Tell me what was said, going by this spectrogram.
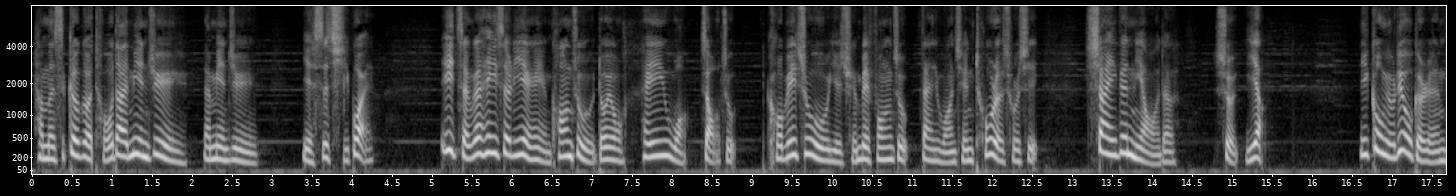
他们是个个头戴面具，那面具也是奇怪，一整个黑色的眼眼框住，都用黑网罩住，口鼻处也全被封住，但往前吐了出去，像一个鸟的水一样。一共有六个人，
